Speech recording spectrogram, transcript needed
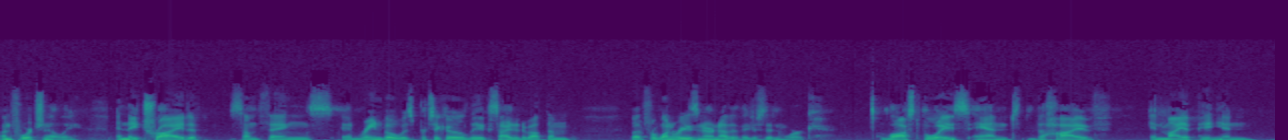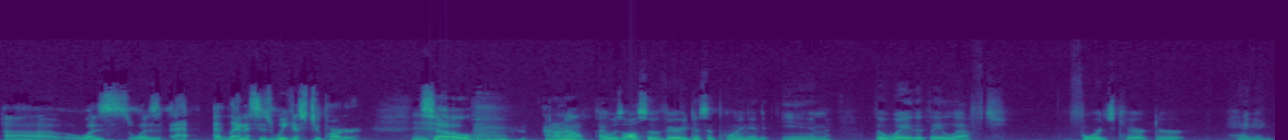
unfortunately. And they tried some things, and Rainbow was particularly excited about them, but for one reason or another, they just didn't work. Lost Boys and The Hive, in my opinion, uh, was was Atlantis' weakest two-parter. So, I don't know. I was also very disappointed in the way that they left Ford's character hanging.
